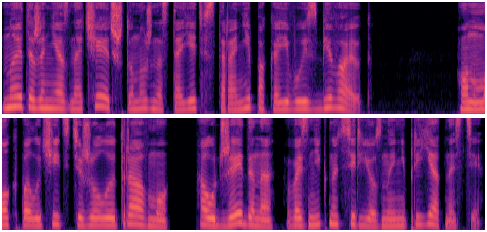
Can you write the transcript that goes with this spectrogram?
Но это же не означает, что нужно стоять в стороне, пока его избивают. Он мог получить тяжелую травму, а у Джейдена возникнуть серьезные неприятности.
